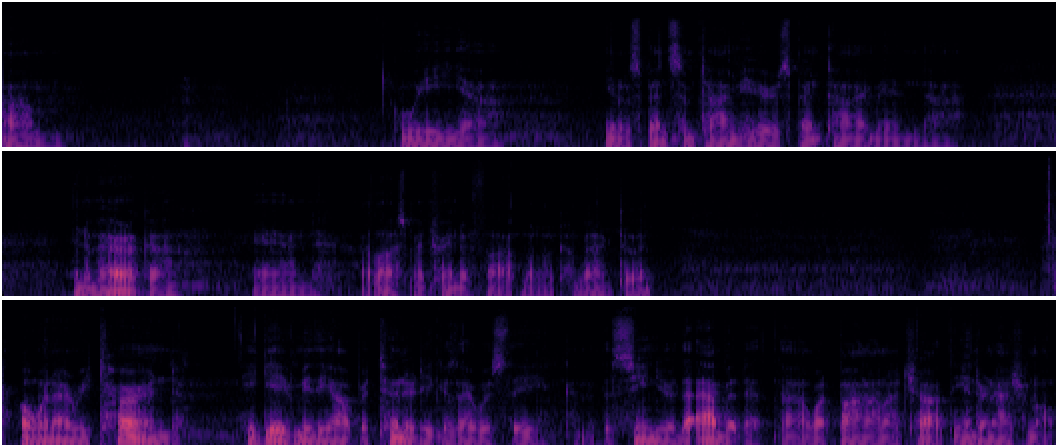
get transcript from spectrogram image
Um, we, uh, you know, spent some time here, spent time in uh, in America, and I lost my train of thought, but I'll come back to it. Well, when I returned, he gave me the opportunity because I was the kind of the senior, the abbot at uh, Wat Pah Nanachat, the international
